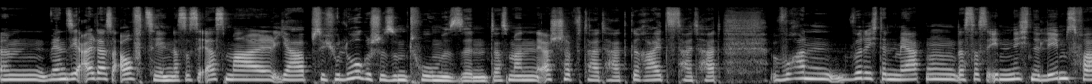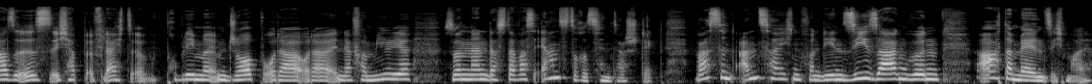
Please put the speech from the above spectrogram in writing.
Ähm, wenn Sie all das aufzählen, dass es erstmal ja psychologische Symptome sind, dass man Erschöpftheit hat, Gereiztheit hat, woran würde ich denn merken, dass das eben nicht eine Lebensphase ist, ich habe vielleicht äh, Probleme im Job oder, oder in der Familie, sondern dass da was Ernsteres hintersteckt? Was sind Anzeichen, von denen Sie sagen würden, ach, da melden Sie sich mal?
